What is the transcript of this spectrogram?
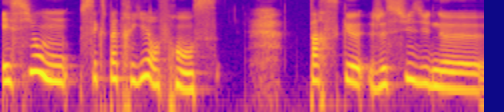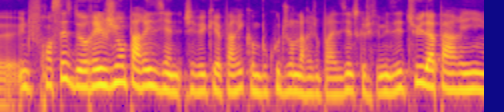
et si on s'expatriait en France? Parce que je suis une, euh, une, Française de région parisienne. J'ai vécu à Paris comme beaucoup de gens de la région parisienne, parce que j'ai fait mes études à Paris.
